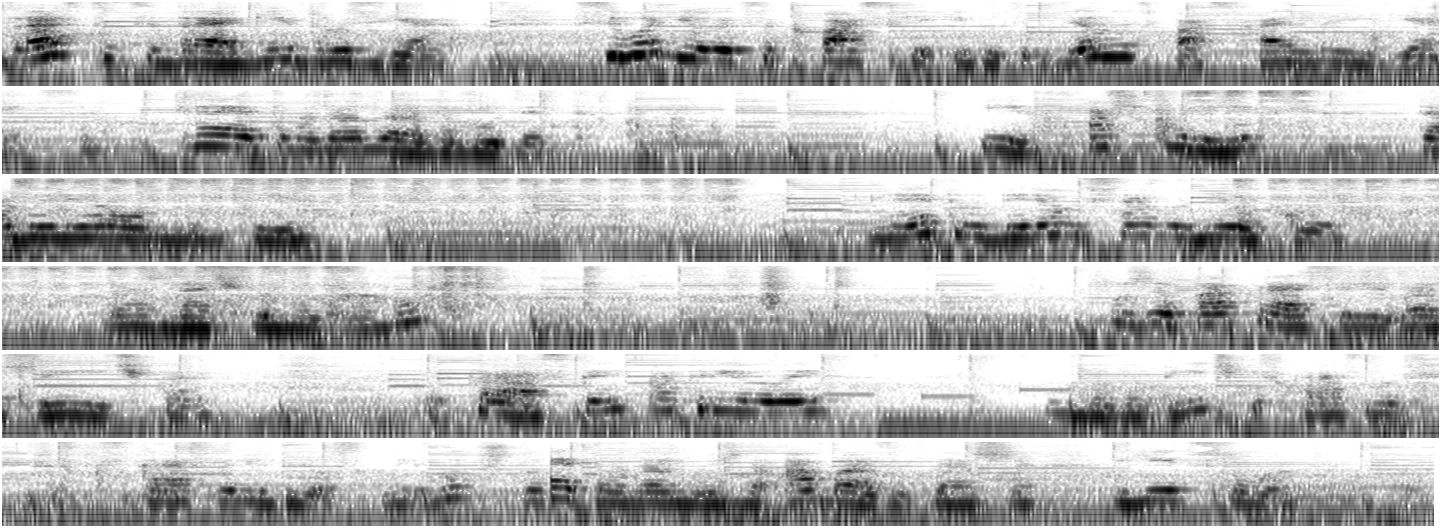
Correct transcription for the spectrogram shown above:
Здравствуйте, дорогие друзья! Сегодня улица к Пасхе и будем делать пасхальные яйца. Для этого нам надо будет их ошкурить, дабы были ровненькие. Для этого берем самую мелкую наждачную бумагу. Уже покрасили наше яичко краской акриловой воду печки с, красным, с красными блесками. Вот что для этого нам нужно обмазать наше яйцо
